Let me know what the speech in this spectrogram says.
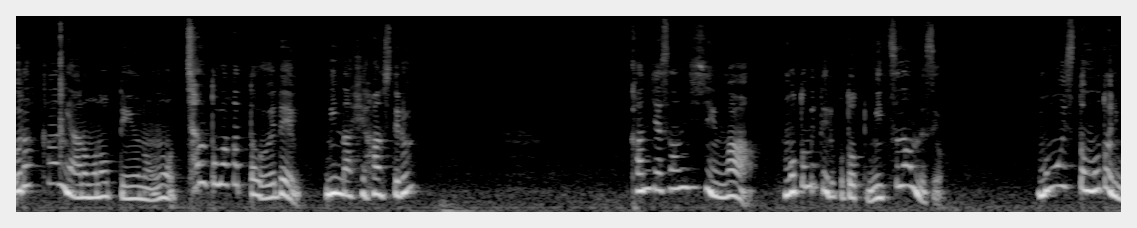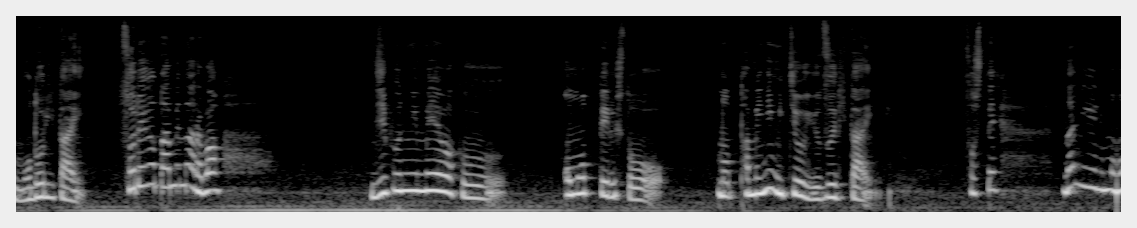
裏側にあるものっていうのをちゃんと分かった上でみんな批判してる？患者さん自身は求めていることって3つなんですよ。もう一度元に戻りたい。それがダメならば自分に迷惑思っている人のために道を譲りたい。そして何よりも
